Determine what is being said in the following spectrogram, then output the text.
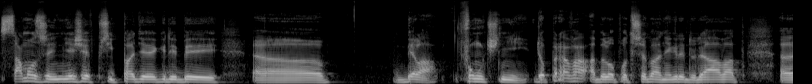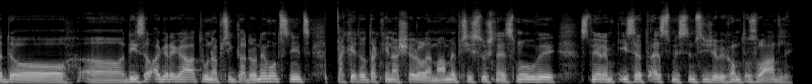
Samozřejmě, že v případě, kdyby eh, byla funkční doprava a bylo potřeba někde dodávat eh, do uh, diesel agregátů, například do nemocnic, tak je to taky naše role. Máme příslušné smlouvy směrem k IZS, myslím si, že bychom to zvládli.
